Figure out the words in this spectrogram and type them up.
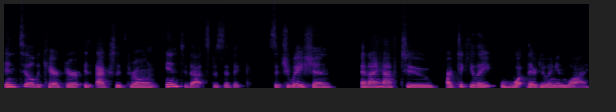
until the character is actually thrown into that specific situation and I have to articulate what they're doing and why.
